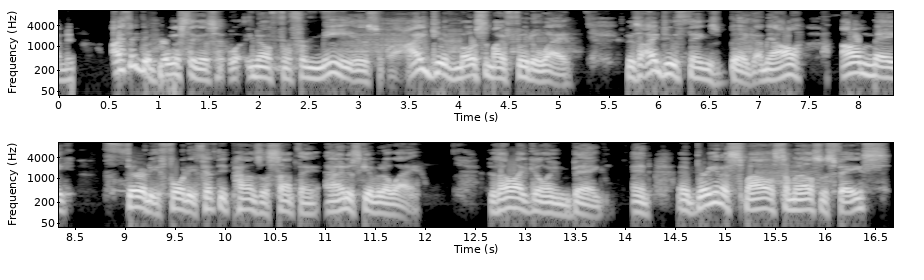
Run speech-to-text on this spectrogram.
I mean I think the biggest thing is, you know, for, for me is I give most of my food away because I do things big. I mean, I'll, I'll make 30, 40, 50 pounds of something and I just give it away because I like going big and, and bringing a smile to someone else's face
